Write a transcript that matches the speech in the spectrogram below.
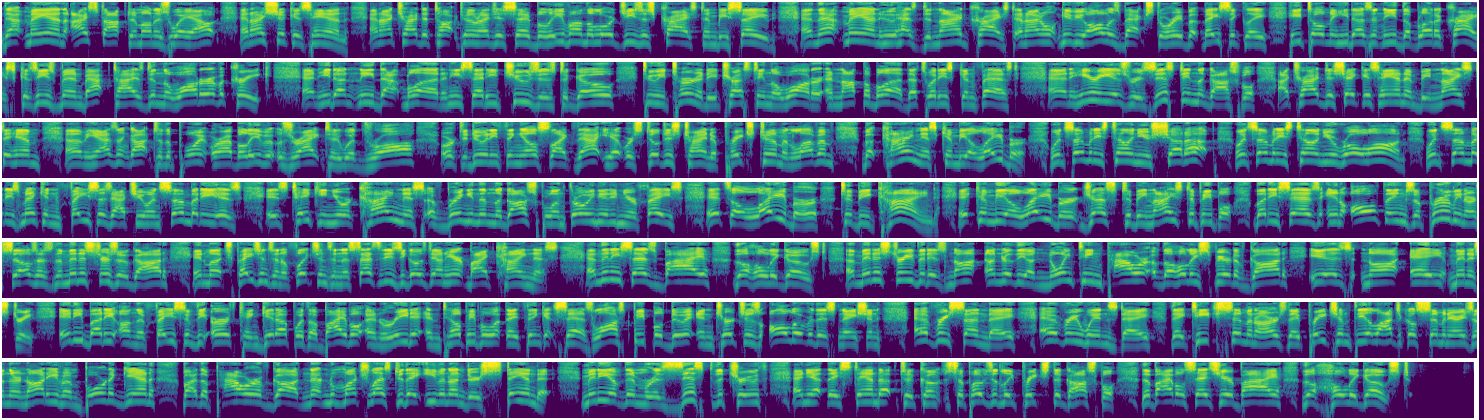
That man, I stopped him on his way out and I shook his hand and I tried to talk to him. I just said, believe on the Lord Jesus Christ and be saved. And that man who has denied Christ, and I don't give you all his backstory, but basically he told me he doesn't need the blood of Christ because he's been baptized in the water of a creek and he doesn't need that blood. And he said he chooses to go to eternity trusting the water and not the blood. That's what he's confessed. And here he is resisting the gospel. I tried to shake his hand and be nice to him him. Um, he hasn't got to the point where I believe it was right to withdraw or to do anything else like that yet. We're still just trying to preach to him and love him. But kindness can be a labor. When somebody's telling you shut up, when somebody's telling you roll on, when somebody's making faces at you, and somebody is is taking your kindness of bringing them the gospel and throwing it in your face, it's a labor to be kind. It can be a labor just to be nice to people. But he says, in all things approving ourselves as the the ministers of God in much patience and afflictions and necessities. He goes down here by kindness. And then he says by the Holy Ghost. A ministry that is not under the anointing power of the Holy Spirit of God is not a ministry. Anybody on the face of the earth can get up with a Bible and read it and tell people what they think it says. Lost people do it in churches all over this nation every Sunday, every Wednesday. They teach seminars, they preach in theological seminaries, and they're not even born again by the power of God, much less do they even understand it. Many of them resist the truth, and yet they stand up to supposedly preach the gospel. The Bible says here, by the Holy Ghost.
